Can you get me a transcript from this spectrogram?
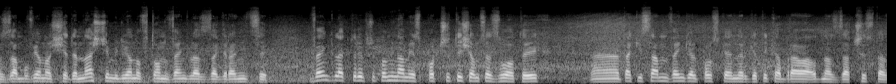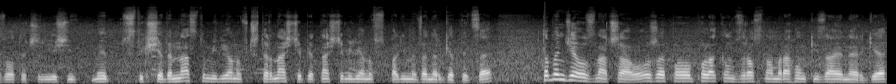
zamówiono 17 milionów ton węgla z zagranicy. Węgla, który przypominam jest po 3000 złotych. E, Taki sam węgiel polska energetyka brała od nas za 300 zł, czyli jeśli my z tych 17 milionów 14-15 milionów spalimy w energetyce, to będzie oznaczało, że po Polakom wzrosną rachunki za energię.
